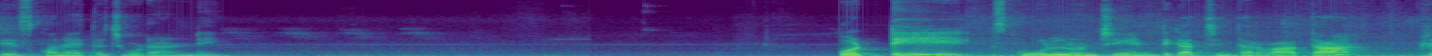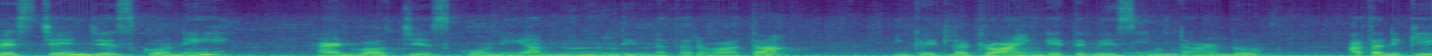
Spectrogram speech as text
చేసుకొని అయితే చూడండి. పొట్టి స్కూల్ నుంచి ఇంటికి వచ్చిన తర్వాత డ్రెస్ చేంజ్ చేసుకొని హ్యాండ్ వాష్ చేసుకొని అన్నం తిన్న తర్వాత ఇంకా ఇట్లా డ్రాయింగ్ అయితే వేసుకుంటాడు. అతనికి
